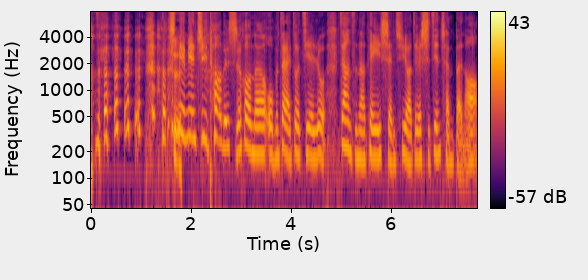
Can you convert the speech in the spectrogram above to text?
面面俱到的时候呢，我们再来做介入，这样子呢可以省去哦这个时间成本哦。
